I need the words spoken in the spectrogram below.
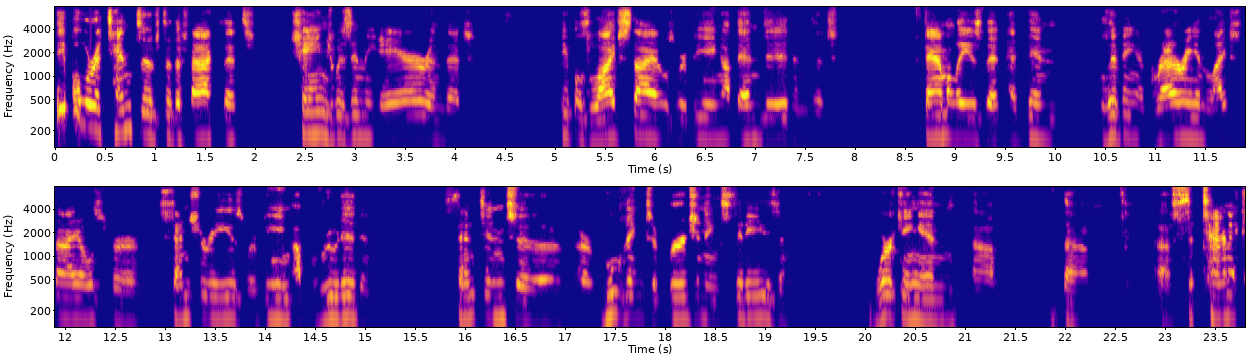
people were attentive to the fact that change was in the air and that people's lifestyles were being upended and that families that had been living agrarian lifestyles for centuries were being uprooted and sent into or moving to burgeoning cities and working in um, um, uh, satanic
